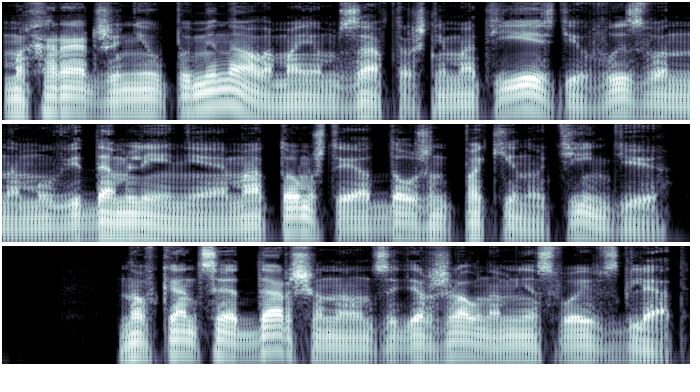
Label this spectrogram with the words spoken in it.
Махараджа не упоминал о моем завтрашнем отъезде, вызванном уведомлением о том, что я должен покинуть Индию. Но в конце Даршана он задержал на мне свой взгляд.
